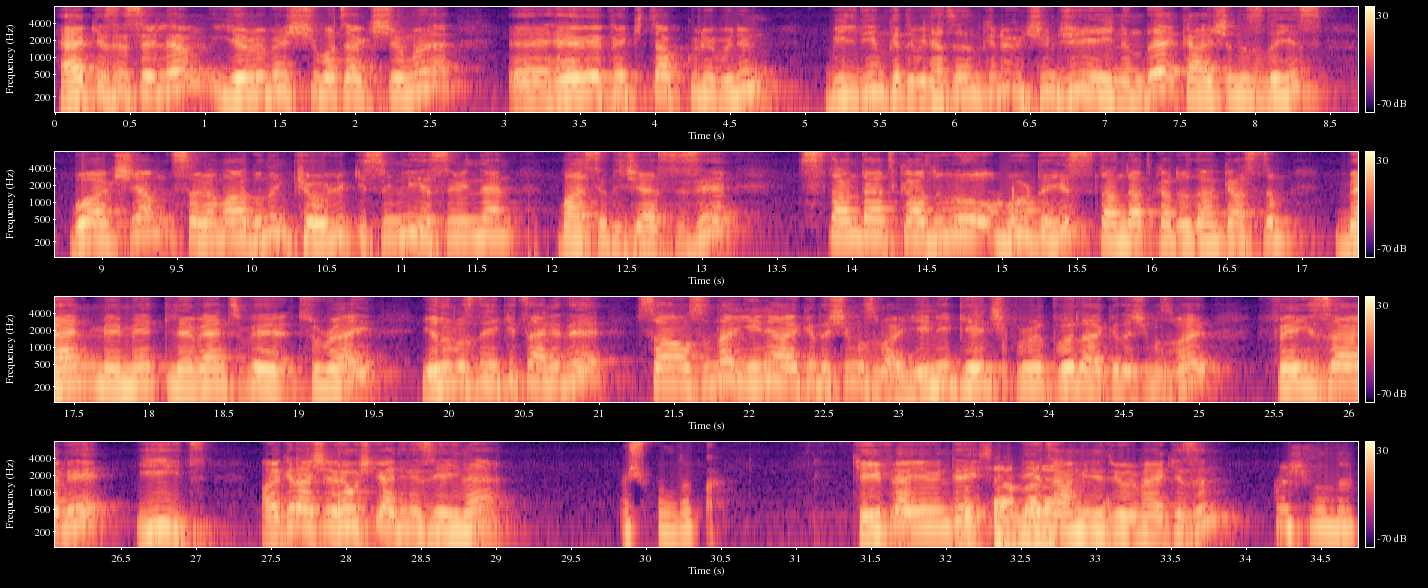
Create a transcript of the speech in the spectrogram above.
Herkese selam. 25 Şubat akşamı e, HVP Kitap Kulübü'nün bildiğim kadarıyla hatırladığım kadarıyla 3. yayınında karşınızdayız. Bu akşam Saramago'nun Körlük isimli yazısından bahsedeceğiz size. Standart kadro buradayız. Standart kadrodan kastım ben, Mehmet, Levent ve Turay. Yanımızda iki tane de sağ olsunlar yeni arkadaşımız var. Yeni genç pırıl pırıl arkadaşımız var. Feyza ve Yiğit. Arkadaşlar hoş geldiniz yayına. Hoş bulduk. Keyifler yerinde diye tahmin ediyorum herkesin. Hoş bulduk.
